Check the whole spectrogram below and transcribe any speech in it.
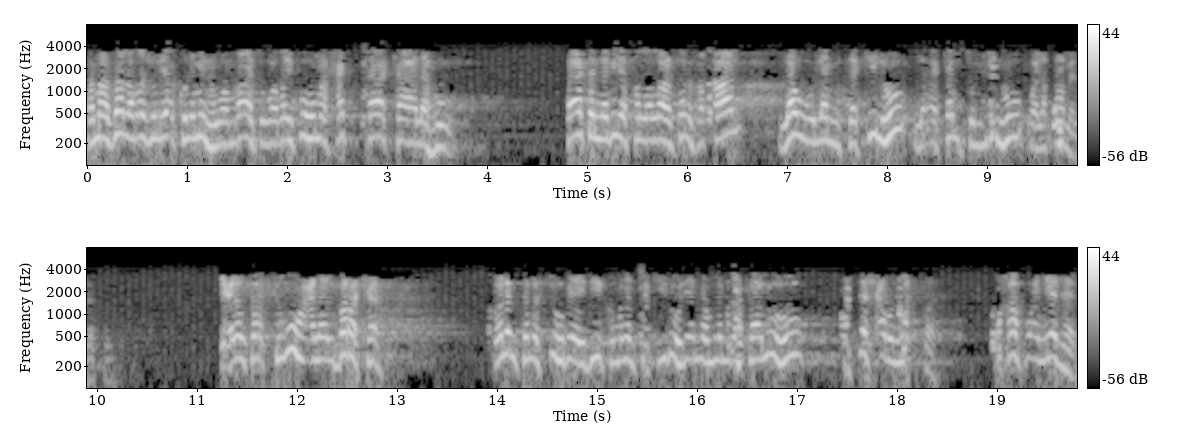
فما زال الرجل يأكل منه وامرأته وضيفهما حتى كاله. فأتى النبي صلى الله عليه وسلم فقال لو لم تكله لأكلتم منه ولقام لكم. يعني لو تركتموه على البركة ولم تمسوه بأيديكم ولم تكيلوه لأنهم لما كالوه استشعروا النقصة وخافوا أن يذهب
